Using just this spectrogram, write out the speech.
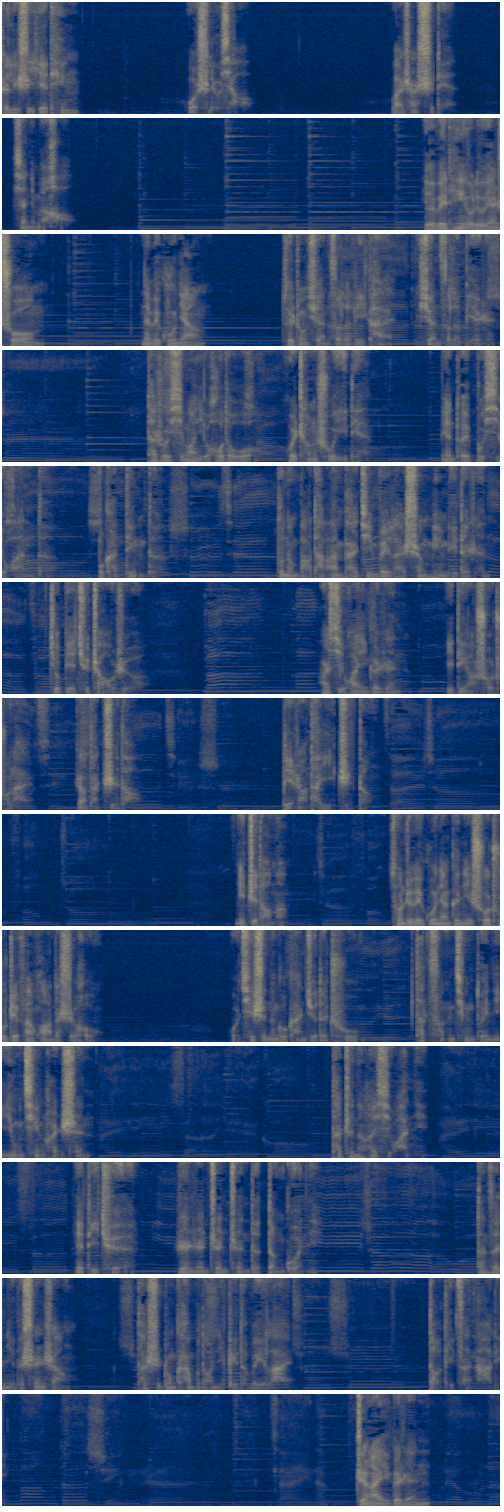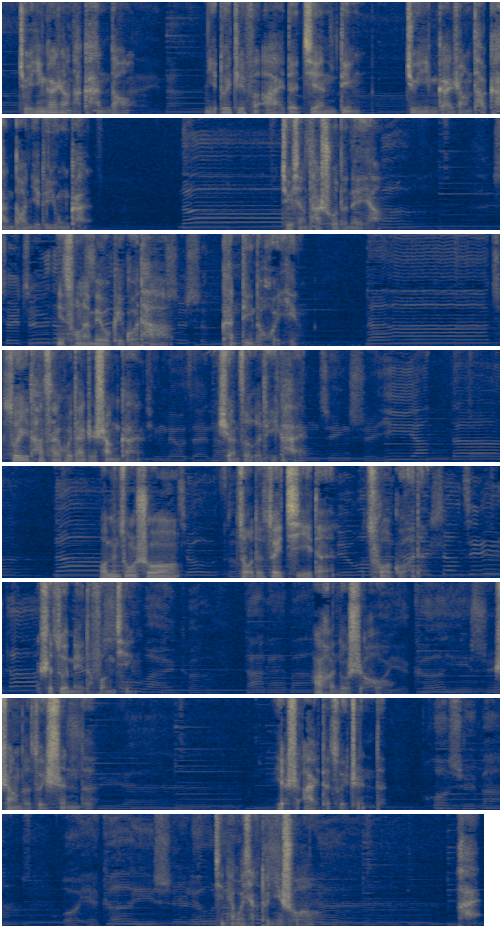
这里是夜听，我是刘晓。晚上十点，向你们好。有一位听友留言说，那位姑娘最终选择了离开，选择了别人。她说：“希望以后的我会成熟一点，面对不喜欢的、不肯定的，不能把她安排进未来生命里的人，就别去招惹。而喜欢一个人。”一定要说出来，让他知道，别让他一直等。你知道吗？从这位姑娘跟你说出这番话的时候，我其实能够感觉得出，她曾经对你用情很深，她真的很喜欢你，也的确认认真真的等过你，但在你的身上，她始终看不到你给的未来。到底在哪里？真爱一个人，就应该让他看到你对这份爱的坚定，就应该让他看到你的勇敢。就像他说的那样，你从来没有给过他肯定的回应，所以他才会带着伤感选择了离开。我们总说，走的最急的。错过的是最美的风景，而很多时候，伤得最深的，也是爱的最真的。今天我想对你说，嗨，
